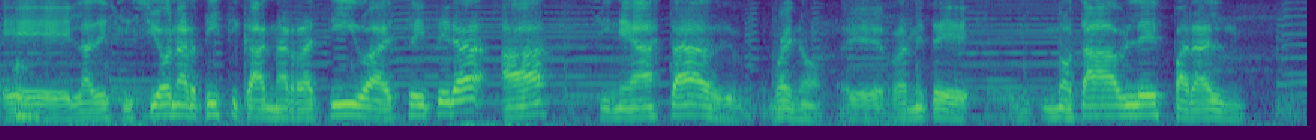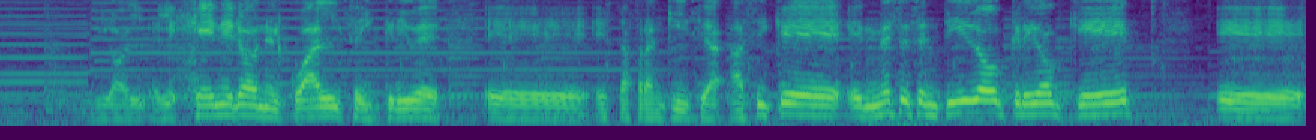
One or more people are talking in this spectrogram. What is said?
eh, la decisión artística, narrativa, etcétera, a cineastas, bueno, eh, realmente notables para el digo, el, el género en el cual se inscribe eh, esta franquicia. Así que en ese sentido creo que eh,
